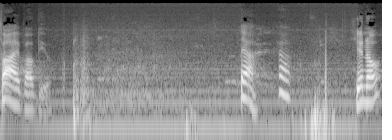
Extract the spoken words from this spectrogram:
Five of you. Yeah, yeah. You know,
